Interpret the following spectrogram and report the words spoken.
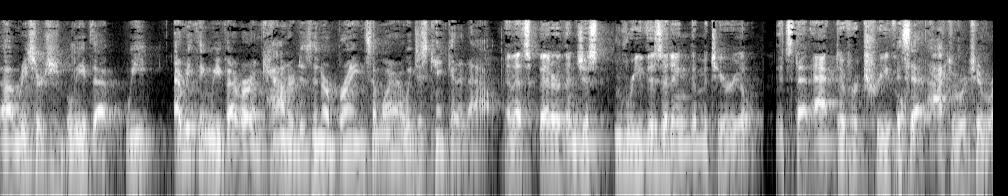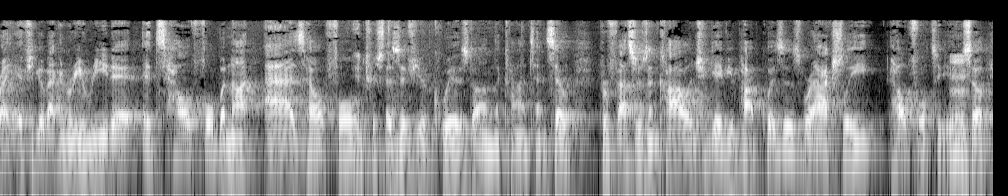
uh, researchers believe that we everything we've ever encountered is in our brain somewhere. We just can't get it out. And that's better than just revisiting the material. It's that active retrieval. It's that active retrieval, right? If you go back and reread it, it's helpful, but not as helpful as if you're quizzed on the content. So professors in college who gave you pop quizzes were actually helpful to you. Mm. So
